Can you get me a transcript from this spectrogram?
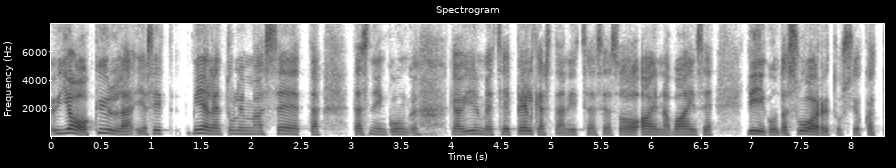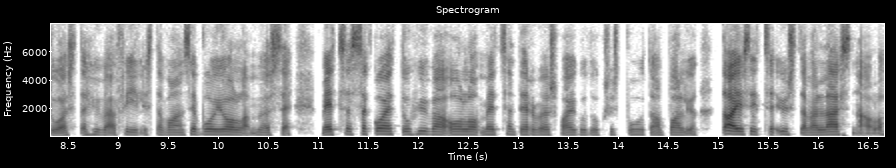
Joo, kyllä. Ja sitten mieleen tuli myös se, että tässä niin kuin käy ilmi, että se ei pelkästään itse asiassa ole aina vain se liikuntasuoritus, joka tuo sitä hyvää fiilistä, vaan se voi olla myös se metsässä koettu hyvä olo, metsän terveysvaikutuksista puhutaan paljon, tai sitten se ystävän läsnäolo,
